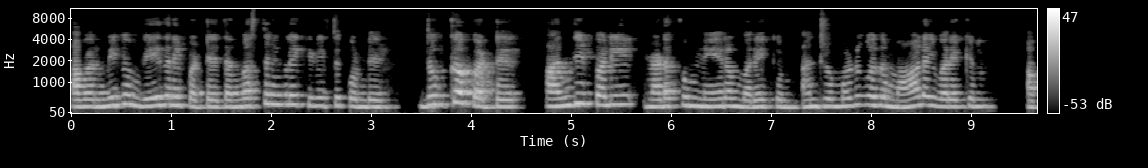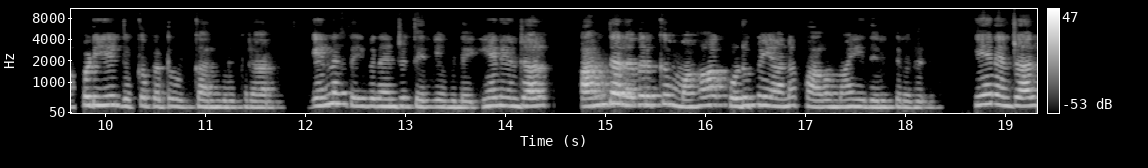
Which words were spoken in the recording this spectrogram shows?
அவர் மிகவும் வேதனைப்பட்டு தன் வஸ்திரங்களை கிழித்து கொண்டு துக்கப்பட்டு அந்திப்பலி நடக்கும் நேரம் வரைக்கும் அன்று முழுவதும் மாலை வரைக்கும் அப்படியே துக்கப்பட்டு உட்கார்ந்திருக்கிறார். என்ன செய்வதென்று தெரியவில்லை. ஏனென்றால் அந்த அளவிற்கு மகா கொடுமையான பாவமாய் இது இருக்கிறது. ஏனென்றால்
